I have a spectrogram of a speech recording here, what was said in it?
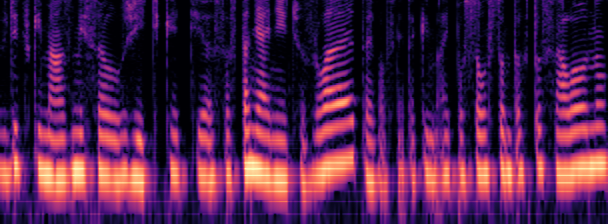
vždycky má zmysel žiť, keď sa stane aj niečo zlé, to je vlastne takým aj posolstvom tohto salónu,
